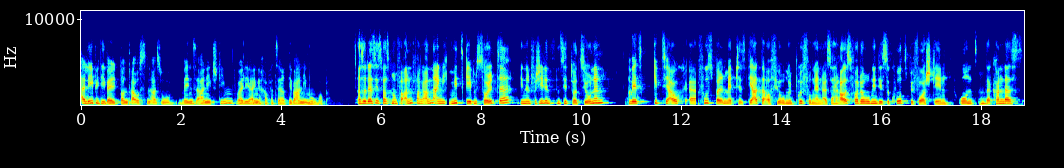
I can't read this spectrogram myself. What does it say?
erlebe ich die Welt dann draußen, also wenn es auch nicht stimmt, weil ich eigentlich eine verzerrte Wahrnehmung habe. Also das ist, was man von Anfang an eigentlich mitgeben sollte in den verschiedensten Situationen. Aber jetzt gibt es ja auch äh, Fußballmatches, Theateraufführungen, Prüfungen, also Herausforderungen, die so kurz bevorstehen. Und da kann das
